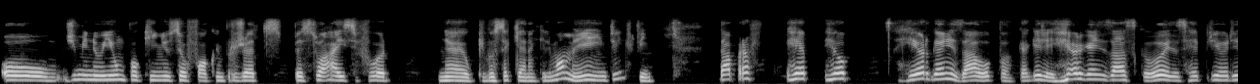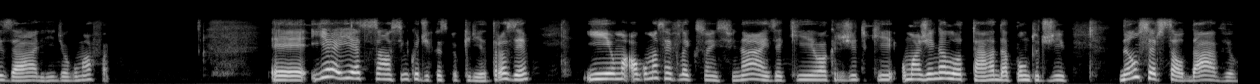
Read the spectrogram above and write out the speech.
ou diminuir um pouquinho o seu foco em projetos pessoais, se for né, o que você quer naquele momento, enfim. Dá para re, re, reorganizar, opa, gaguejei, reorganizar as coisas, repriorizar ali de alguma forma. É, e aí, essas são as cinco dicas que eu queria trazer. E uma, algumas reflexões finais é que eu acredito que uma agenda lotada a ponto de não ser saudável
